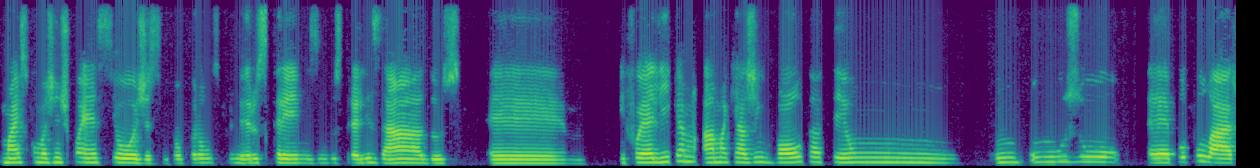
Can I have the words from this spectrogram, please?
mais como a gente conhece hoje. Assim. Então foram os primeiros cremes industrializados. É, e foi ali que a, a, maquiagem volta a ter um, um, um uso é, popular.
